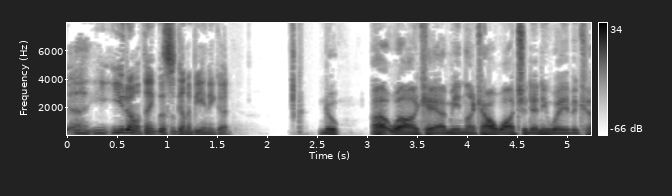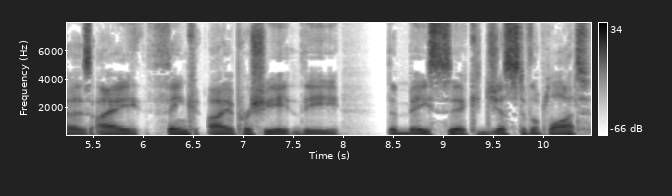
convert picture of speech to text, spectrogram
uh, you don't think this is going to be any good? Nope. Uh, well, okay. I mean, like I'll watch it anyway because I think I appreciate the the basic gist of the plot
